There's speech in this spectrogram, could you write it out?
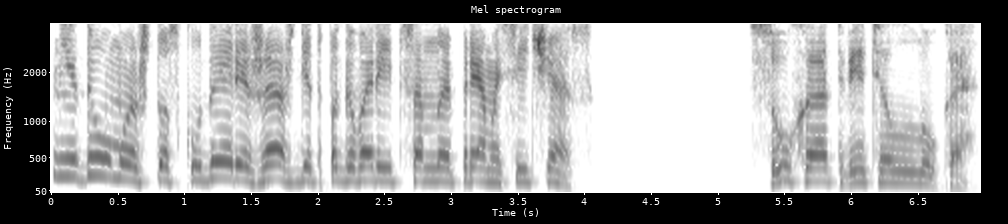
Не думаю, что Скудери жаждет поговорить со мной прямо сейчас». Сухо ответил Лука.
